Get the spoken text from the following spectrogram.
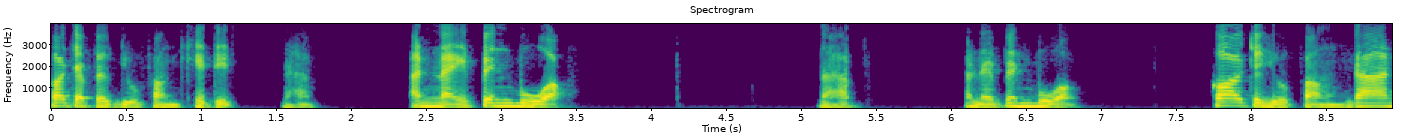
ก็จะไปอยู่ฝั่งเครดิตนะครับ อันไหนเป็นบวกนะครับ อันไหนเป็นบวก ก็จะอยู่ฝั่งด้าน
